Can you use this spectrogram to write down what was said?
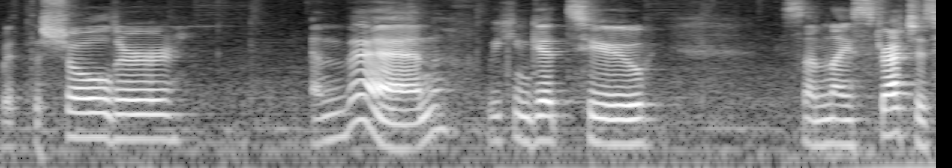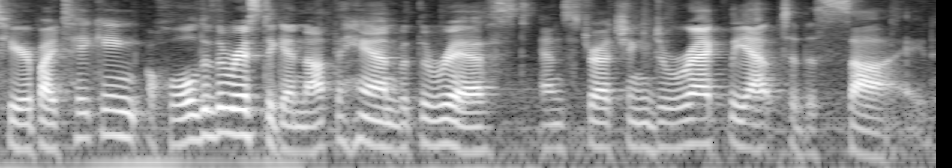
with the shoulder and then we can get to some nice stretches here by taking a hold of the wrist again, not the hand, but the wrist, and stretching directly out to the side,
